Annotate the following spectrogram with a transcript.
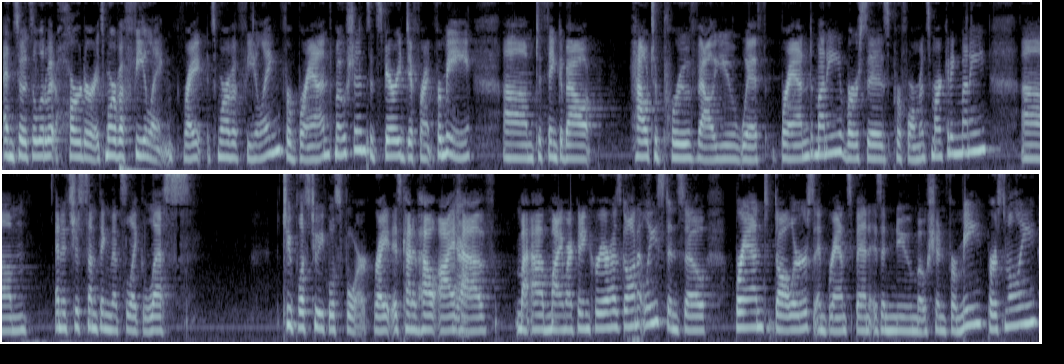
and so it's a little bit harder. It's more of a feeling right? It's more of a feeling for brand motions. It's very different for me um, to think about how to prove value with brand money versus performance marketing money. Um, and it's just something that's like less two plus two equals four right? It's kind of how i yeah. have my, uh, my marketing career has gone at least. And so brand dollars and brand spend is a new motion for me personally.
